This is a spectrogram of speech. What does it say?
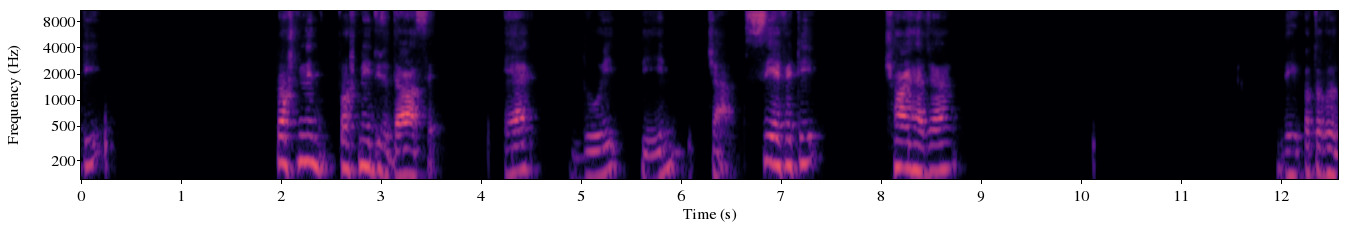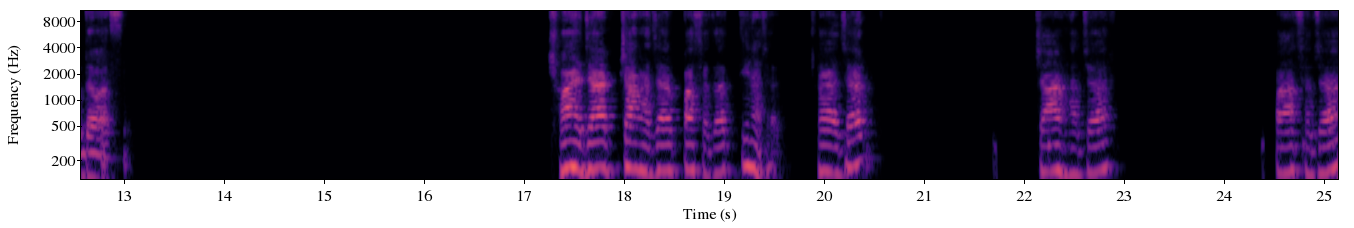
টি প্রশ্নে প্রশ্নে এই দুটো দেওয়া আছে। এক, দুই, তিন, চার। সি এফ এটি ছয় হাজার। দেখি কত করে দেওয়া আছে। ছয় হাজার, চার হাজার, পাঁচ হাজার, তিন হাজার। ছয় হাজার, চার হাজার, পাঁচ হাজার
